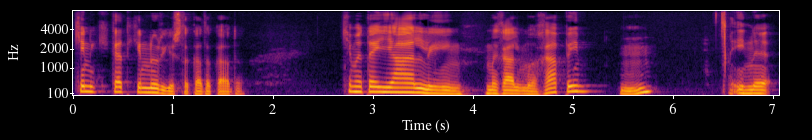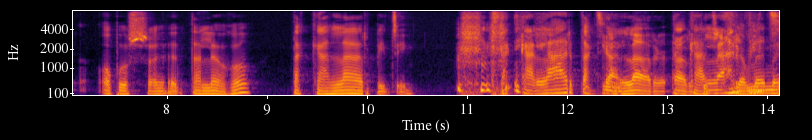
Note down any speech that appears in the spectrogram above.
Και είναι και κάτι καινούργιο στο κάτω-κάτω. Και μετά η άλλη μεγάλη μου αγάπη Μμ. είναι, όπως ε, τα λέω εγώ, τα καλά RPG. Τα καλά RPG. Τα καλά Τα RPG. καλά Για RPG. μένα,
